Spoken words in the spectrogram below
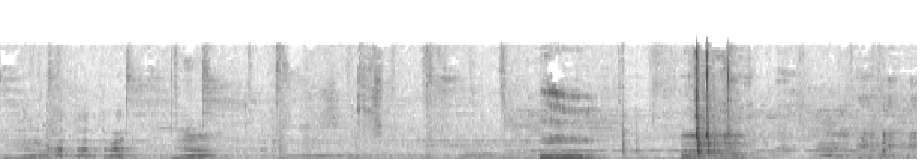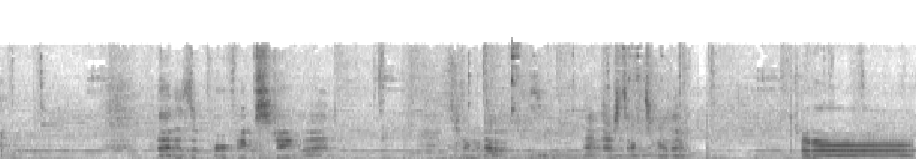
Can you cut that thread? Yeah. Boom. Boom. That is a perfect straight line. Check it out. And they're stuck together. Ta-da!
